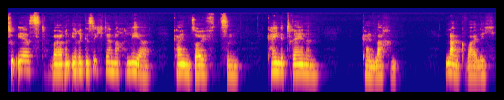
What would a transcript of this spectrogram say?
Zuerst waren ihre Gesichter noch leer, kein Seufzen, keine Tränen, kein Lachen. Langweilig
